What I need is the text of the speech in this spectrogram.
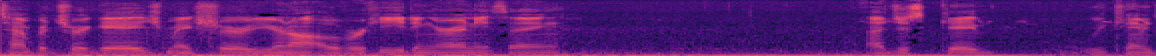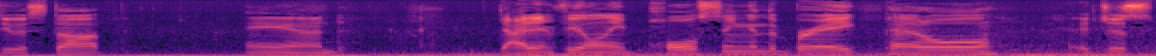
temperature gauge, make sure you're not overheating or anything. I just gave, we came to a stop and I didn't feel any pulsing in the brake pedal. It just,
